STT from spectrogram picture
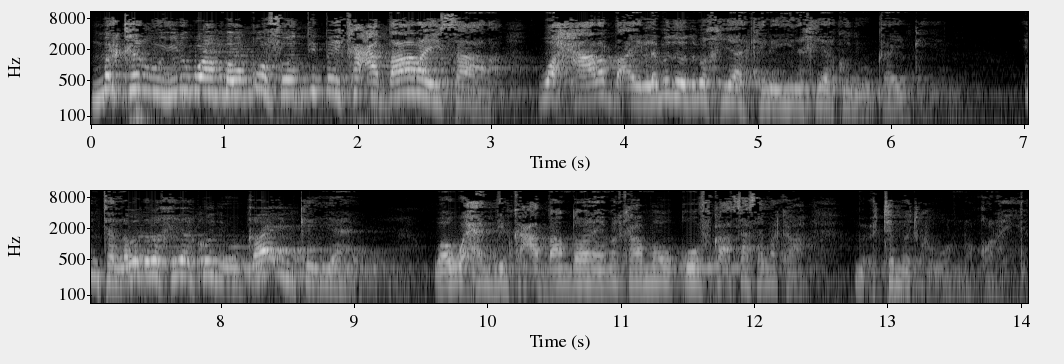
Markan uu yihi waa mawquufoo dib bay ka caddaanaysaana waa xaaladda ay labadoodaba khiyaarka leeyihiin khiyaarkoodii uu qaaimka inta labadaba khiyaarkoodii uu qaa'imka waa waxaan dib ka caddaan doonaya markaa mawquufka saasa markaa muctamadku uu noqonaya.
